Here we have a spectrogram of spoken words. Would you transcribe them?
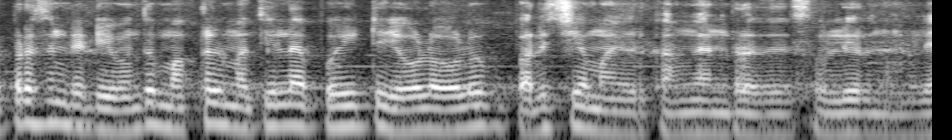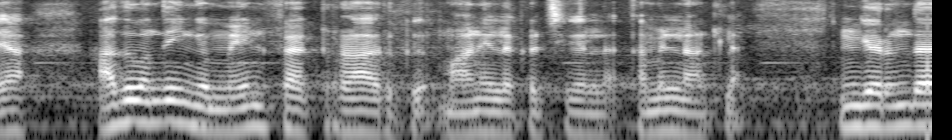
ரெப்ரசன்டேட்டிவ் வந்து மக்கள் மத்தியில் போயிட்டு எவ்வளோ அளவுக்கு பரிச்சயமாக இருக்காங்கன்றது சொல்லியிருந்தோம் இல்லையா? அது வந்து இங்கே மெயின் ஃபேக்டராக இருக்குது மாநில கட்சிகளில் தமிழ்நாட்டில். இங்கே இருந்த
